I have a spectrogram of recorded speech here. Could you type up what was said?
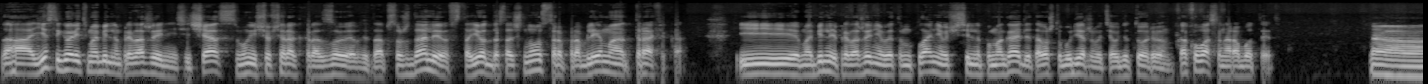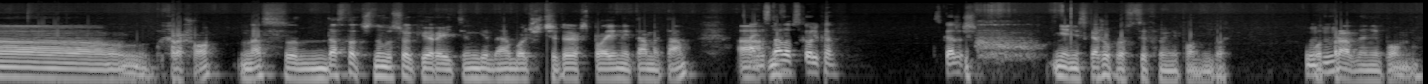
А если говорить о мобильном приложении, сейчас мы еще вчера как раз Зоя это обсуждали, встает достаточно остро проблема трафика. И мобильные приложения в этом плане очень сильно помогают для того, чтобы удерживать аудиторию. Как у вас она работает? А, хорошо. У нас достаточно высокие рейтинги, да, больше четырех с половиной там и там. А, а инсталлов ну... сколько? Скажешь? Не, не скажу, просто цифру не помню. Вот правда не помню.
